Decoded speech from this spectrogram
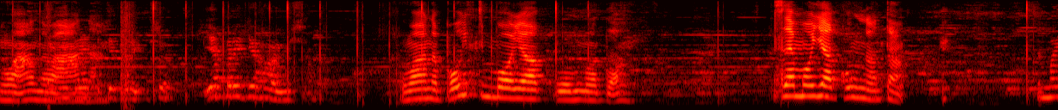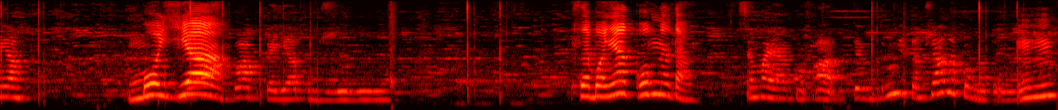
Ладно, ладно. Що? Я передягаюся. Ладно, пусть моя комната. Це моя комната. Це моя Моя. бабка, я тут живу. Це моя комната. Це моя комната. А, ти в другій там ще одна комната є? Угу.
